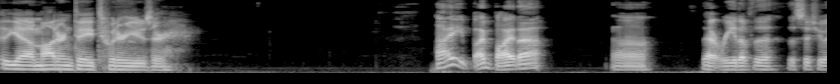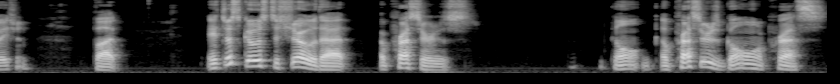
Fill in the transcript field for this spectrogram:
a yeah, a modern day Twitter user. I I buy that uh that read of the the situation. But it just goes to show that oppressors go oppressors go oppress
